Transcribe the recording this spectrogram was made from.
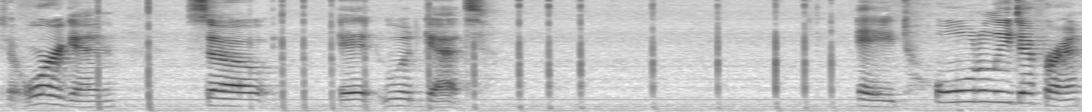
to Oregon, so it would get a totally different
